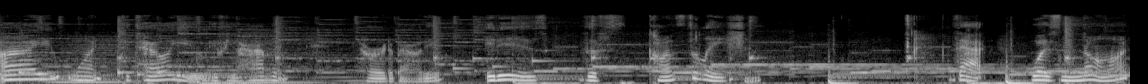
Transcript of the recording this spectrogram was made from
I want to tell you, if you haven't heard about it, it is the constellation that was not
